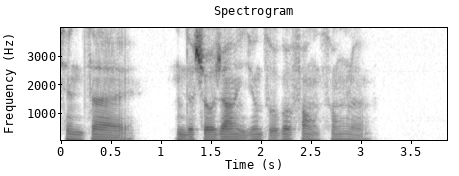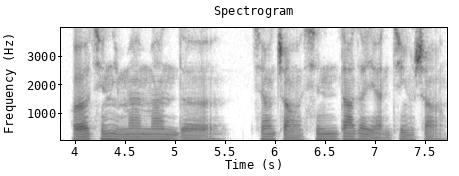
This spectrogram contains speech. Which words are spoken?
现在你的手掌已经足够放松了，我要请你慢慢的将掌心搭在眼睛上。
